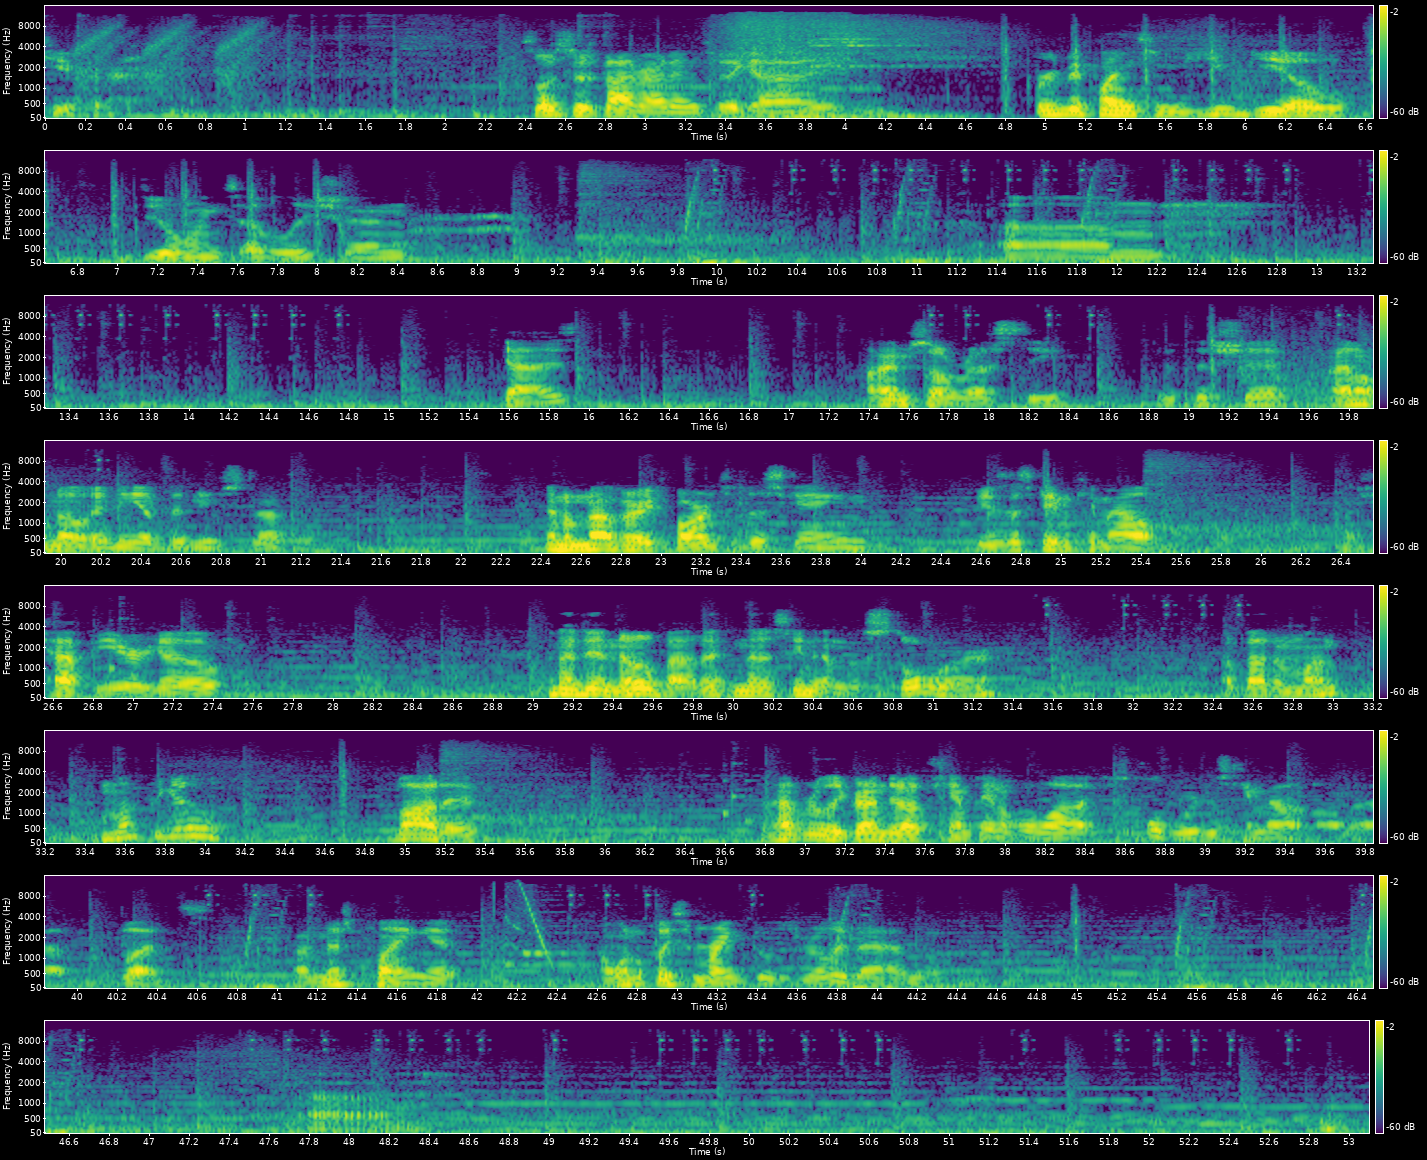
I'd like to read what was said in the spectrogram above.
here. So let's just dive right into it, guys. We're gonna be playing some Yu-Gi-Oh! Duel Links Evolution. Um, guys, I am so rusty with this shit. I don't know any of the new stuff. And I'm not very far into this game, because this game came out like half a year ago. And I didn't know about it, and then I seen it in the store about a month a month ago. Bought it. And I haven't really grinded out the campaign a whole lot, because Cold War just came out and all that. But I miss playing it. I want to play some ranked duels really bad. Um,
